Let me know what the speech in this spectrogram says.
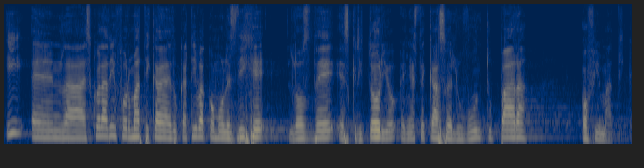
Y en la Escuela de Informática Educativa, como les dije, los de escritorio, en este caso el Ubuntu para Ofimática.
